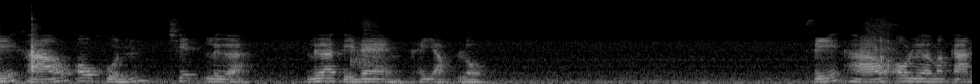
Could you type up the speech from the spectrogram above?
สีขาวเอาขุน ชิดเรือ เรือสีแดงขยับลบ สีขาวเอาเรือมากัน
